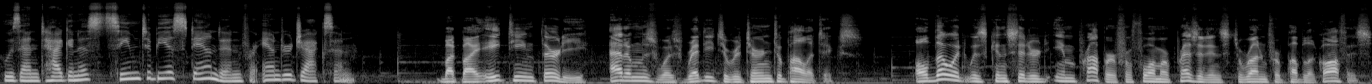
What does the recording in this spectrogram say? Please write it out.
whose antagonist seemed to be a stand in for Andrew Jackson. But by 1830, Adams was ready to return to politics. Although it was considered improper for former presidents to run for public office,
